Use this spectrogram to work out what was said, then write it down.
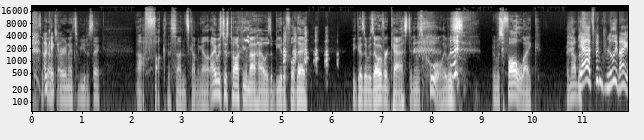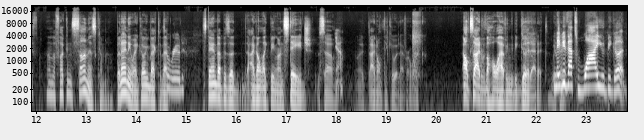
It's like, oh, Okay, it's very nice of you to say. Ah, fuck. The sun's coming out. I was just talking about how it was a beautiful day because it was overcast and it was cool. It was, it was fall like. And now the, Yeah, it's been really nice. now the fucking sun has come out. But anyway, going back to that. So rude. stand up is a I don't like being on stage, so Yeah. I, I don't think it would ever work. Outside of the whole having to be good at it. Maybe I- that's why you'd be good.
